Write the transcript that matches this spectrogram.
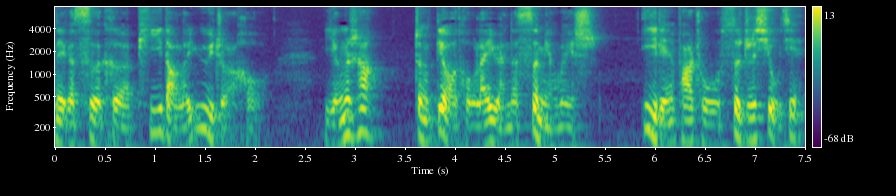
那个刺客劈倒了御者后，迎上正掉头来援的四名卫士，一连发出四支袖箭。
